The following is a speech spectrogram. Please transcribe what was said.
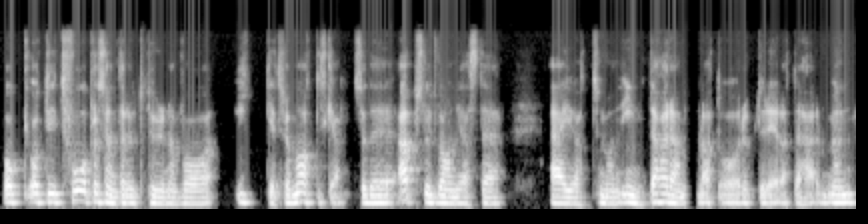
Och 82 procent av rupturerna var icke-traumatiska. Så det absolut vanligaste är ju att man inte har ramlat och rupturerat det här. Men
